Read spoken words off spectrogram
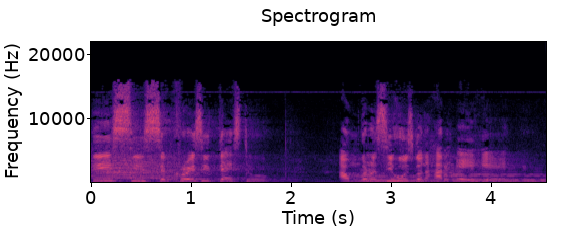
This is a crazy test, though. I'm gonna see who's gonna have A here.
